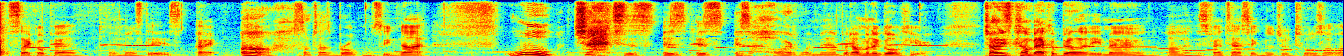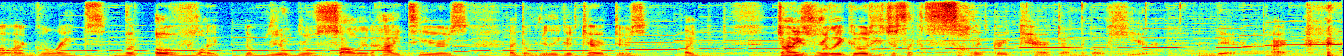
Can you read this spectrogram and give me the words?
a psychopath on most days. All right. Oh, sometimes broke, mostly not. Ooh, Jax is is is is a hard one, man. But I'm gonna go here. Johnny's comeback ability, man, uh, his fantastic neutral tools are, are, are, great. But of like the real, real solid high tiers, like the really good characters, like Johnny's really good. He's just like a solid, great character. I'm gonna go here and there. All right,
